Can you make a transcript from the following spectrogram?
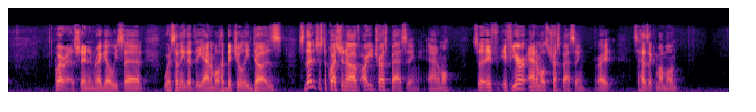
Whereas Shane and Regel, we said, were something that the animal habitually does. So then it's just a question of, are you trespassing, animal? So if, if your animal is trespassing, right, it's a hezek mamon.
